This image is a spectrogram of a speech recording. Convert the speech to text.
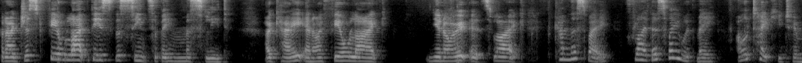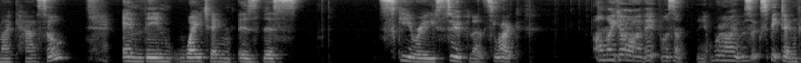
But I just feel like there's the sense of being misled. Okay. And I feel like, you know, it's like, come this way, fly this way with me. I'll take you to my castle. And then waiting is this scary serpent. It's like, oh my God, that wasn't what I was expecting.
